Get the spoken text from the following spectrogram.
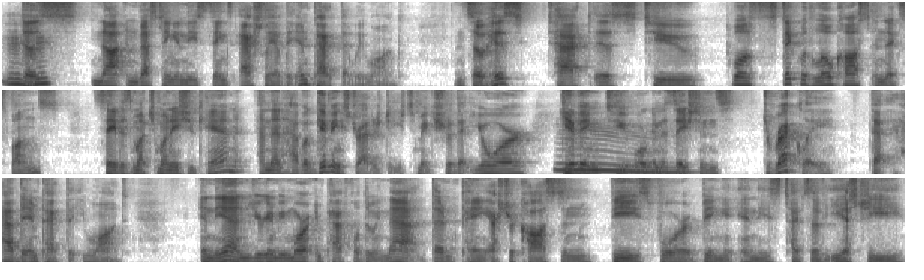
Mm-hmm. Does not investing in these things actually have the impact that we want? And so his tact is to, well, stick with low cost index funds, save as much money as you can, and then have a giving strategy to make sure that you're giving mm. to organizations directly that have the impact that you want. In the end, you're going to be more impactful doing that than paying extra costs and fees for being in these types of ESG,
